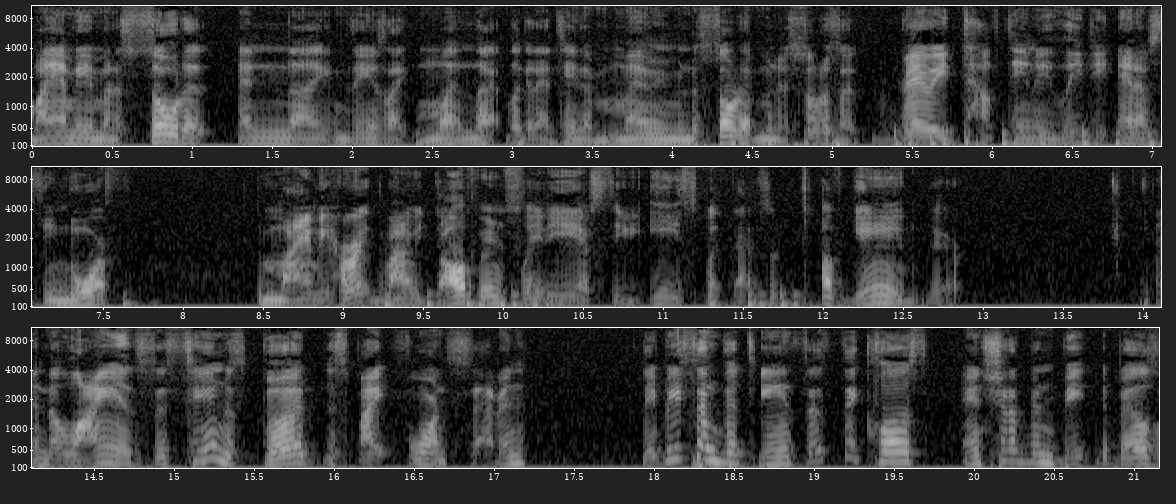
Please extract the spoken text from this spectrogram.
Miami and Minnesota and uh, things like look at that team. That Miami and Minnesota. Minnesota's a very tough team. They lead the NFC North the Miami Hurt, the Miami Dolphins lead the AFC East, but that's a tough game there. And the Lions, this team is good despite four and seven. They beat some good teams. They close and should have been beat the Bills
